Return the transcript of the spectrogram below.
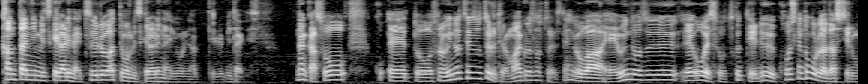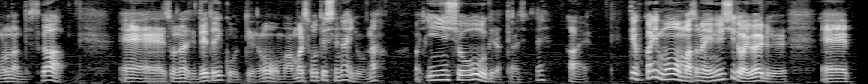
簡単に見つけられないツールはあっても見つけられないようになっているみたいです。なんかそう、えー、とその Windows 転送ツールっていうのはマイクロソフトですね要は、えー WindowsOS を作っている公式のところが出しているものなんですが、えー、そのなんでデータ移行っていうのを、まあ、あんまり想定してないような、まあ、印象を受けたって話ですね。はい、で他にも、まあ、その NEC とかいわゆる、えー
